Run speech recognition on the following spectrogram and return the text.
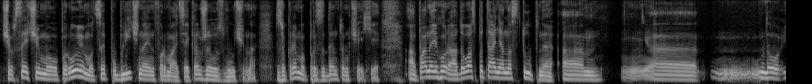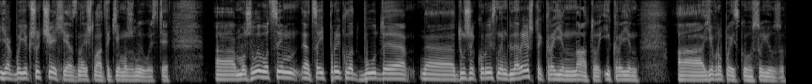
що все, чим ми оперуємо, це публічна інформація, яка вже озвучена, зокрема президентом Чехії. А пане Ігоре, а до вас питання наступне. Е, ну, якби якщо Чехія знайшла такі можливості, можливо, цим е, цей приклад буде е, дуже корисним для решти країн НАТО і країн Європейського Союзу.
